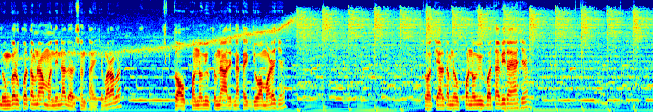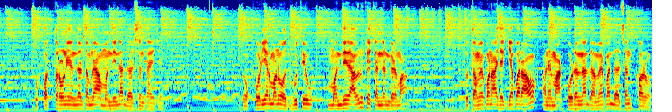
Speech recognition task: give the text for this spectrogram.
ડુંગર ઉપર તમને આ મંદિરના દર્શન થાય છે, બરાબર? તો આ ઉપરનો વ્યૂ તમને આ રીતના કંઈક જોવા મળે છે. તો અત્યારે તમને ઉપરનો વ્યૂ બતાવી રહ્યા છે. તો પથ્થરોની અંદર તમને આ મંદિરના દર્શન થાય છે. તો ખોડિયારમાંનું અદ્ભુત એવું મંદિર આવેલું છે ચંદનગઢમાં. તો તમે પણ આ જગ્યા પર આવો અને મા ખોડલના તમે પણ દર્શન કરો.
